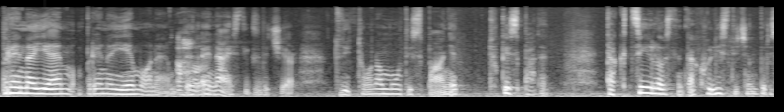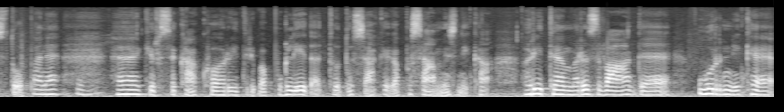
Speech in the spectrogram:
prenajemo, prenajemo ne, ob 11. zvečer, tudi to nam moti spanje. tukaj spada tak celostni, tak holističen pristop, ne, uh -huh. eh, kjer vsekakor je treba pogledati od vsakega posameznika, ritem, razvade, urnike.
